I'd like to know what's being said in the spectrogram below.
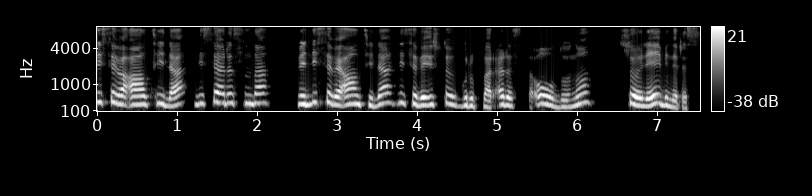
lise ve 6 ile lise arasında ve lise ve 6 ile lise ve üstü gruplar arasında olduğunu söyleyebiliriz.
